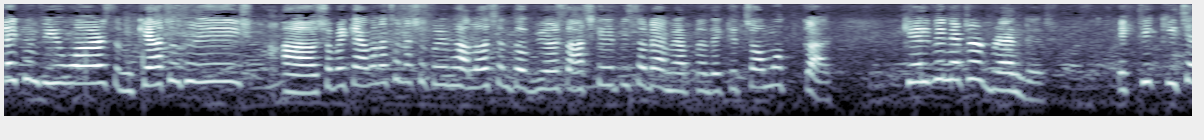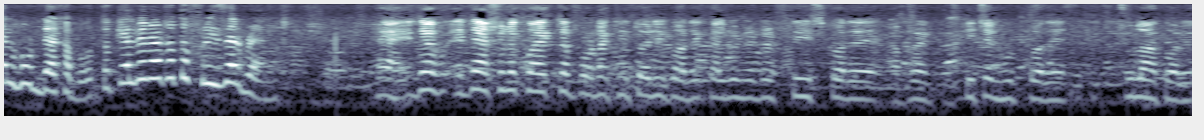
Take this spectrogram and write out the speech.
আলাইকুম ভিউয়ার্স, আমি কেয়া চৌধুরী। সবাই কেমন আছেন? আশা করি ভালো আছেন। তো ভিউয়ার্স, আজকের এপিসোডে আমি আপনাদেরকে চমৎকার কেলভিনেটর ব্র্যান্ডের একটি কিচেন হুড দেখাবো। তো কেলভিনেটর তো ফ্রিজের ব্র্যান্ড হ্যাঁ এটা এটা আসলে কয়েকটা প্রোডাক্টই তৈরি করে। ক্যালকুলেটর ফ্রিজ করে, আপনার কিচেন হুড করে, চুলা করে,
